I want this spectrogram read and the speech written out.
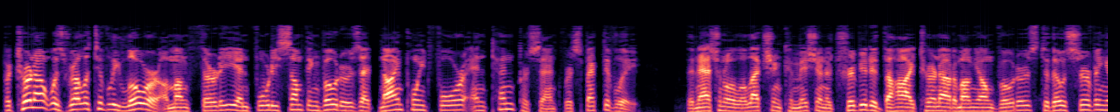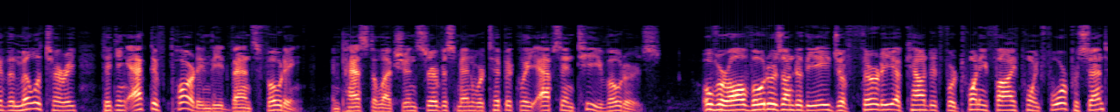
But turnout was relatively lower among 30 and 40 something voters at 9.4 and 10% respectively. The National Election Commission attributed the high turnout among young voters to those serving in the military taking active part in the advance voting. In past elections, servicemen were typically absentee voters. Overall, voters under the age of 30 accounted for 25.4%,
